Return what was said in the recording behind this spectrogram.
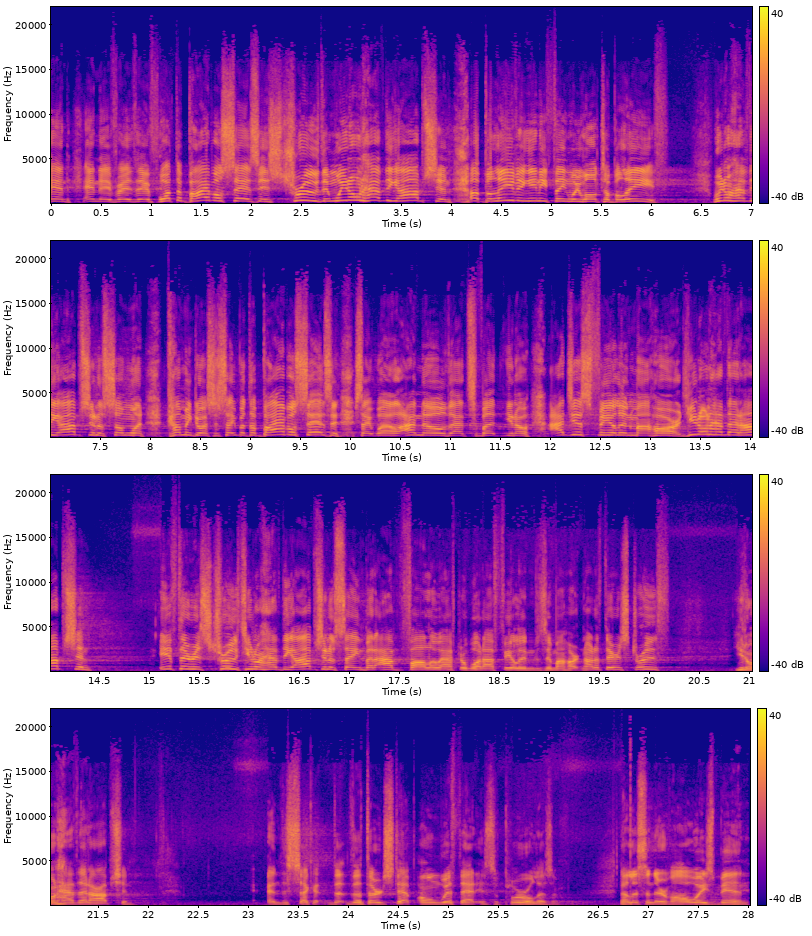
And, and if, if what the Bible says is true, then we don't have the option of believing anything we want to believe. We don't have the option of someone coming to us and say, but the Bible says it. Say, well, I know that's, but you know, I just feel in my heart. You don't have that option. If there is truth, you don't have the option of saying, but I follow after what I feel is in my heart. Not if there is truth. You don't have that option. And the second, the, the third step on with that is the pluralism. Now, listen, there have always been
